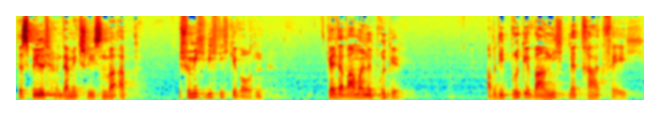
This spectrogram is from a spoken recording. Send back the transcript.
das Bild, und damit schließen wir ab, ist für mich wichtig geworden. Gell, da war mal eine Brücke, aber die Brücke war nicht mehr tragfähig.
